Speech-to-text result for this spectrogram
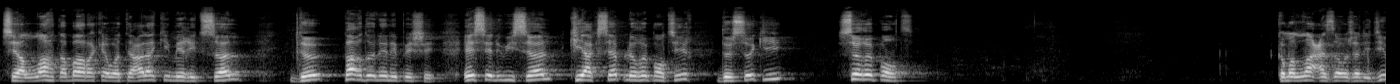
C'est Allah wa ta'ala qui mérite seul de pardonner les péchés. Et c'est lui seul qui accepte le repentir de ceux qui se repentent. Comme Allah Azza wa dit,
